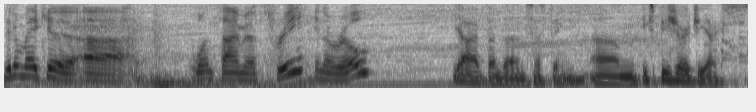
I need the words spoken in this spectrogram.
Did you make a uh, one time a three in a row? Yeah, I've done that in testing. Um, Expedia GX.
